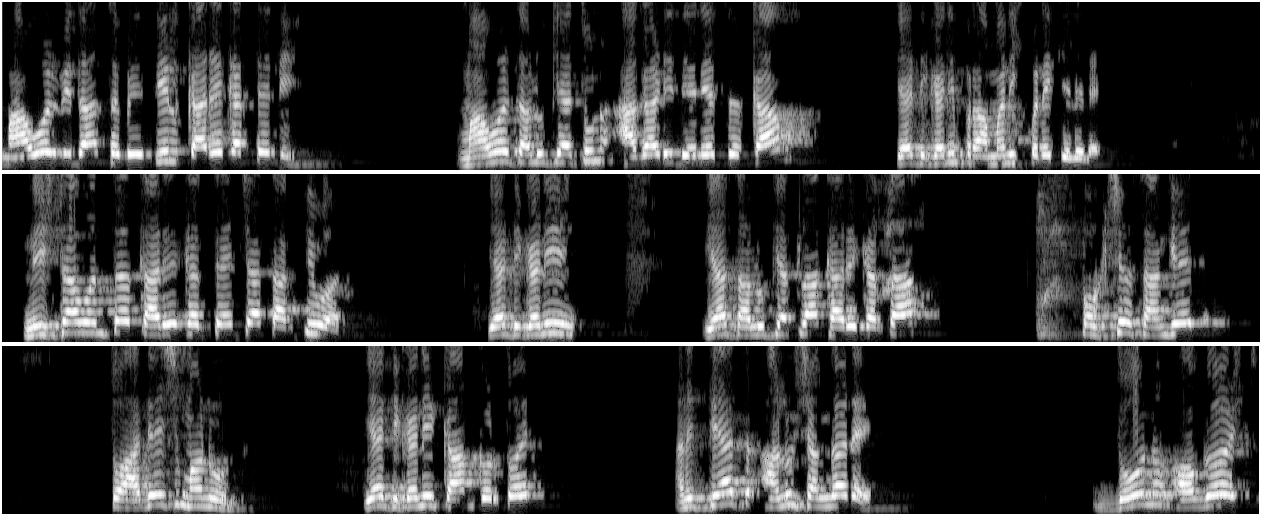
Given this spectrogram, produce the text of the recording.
मावळ विधानसभेतील कार्यकर्त्यांनी मावळ तालुक्यातून आघाडी देण्याचं काम या ठिकाणी प्रामाणिकपणे केलेलं आहे. निष्ठावंत कार्यकर्त्यांच्या ताकदीवर या ठिकाणी या तालुक्यातला कार्यकर्ता पक्ष सांगेल तो आदेश मानून या ठिकाणी काम करतोय. आणि त्याच अनुषंगाने दोन ऑगस्ट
